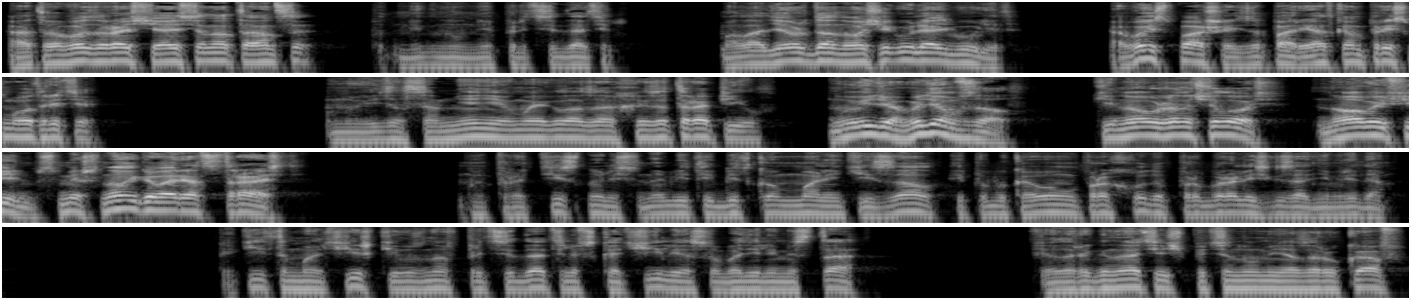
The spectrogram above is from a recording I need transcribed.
А то возвращайся на танцы. — подмигнул мне председатель. «Молодежь до ночи гулять будет, а вы с Пашей за порядком присмотрите». Он увидел сомнение в моих глазах и заторопил. «Ну, идем, идем в зал. Кино уже началось. Новый фильм. Смешной, говорят, страсть». Мы протиснулись в набитый битком маленький зал и по боковому проходу пробрались к задним рядам. Какие-то мальчишки, узнав председателя, вскочили и освободили места. Федор Игнатьевич потянул меня за рукав,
